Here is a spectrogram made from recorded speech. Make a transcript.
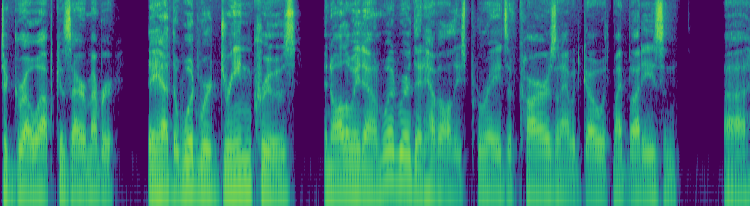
to grow up because I remember they had the Woodward Dream Cruise, and all the way down Woodward, they'd have all these parades of cars, and I would go with my buddies and uh,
